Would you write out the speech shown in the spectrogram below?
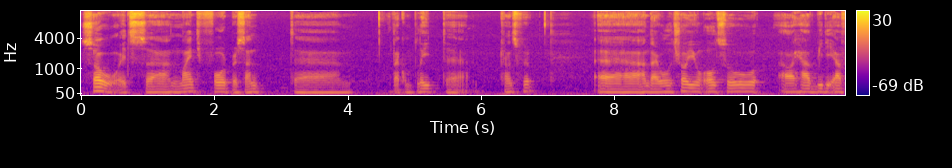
So it's 94% uh, the complete uh, transfer. Uh, and I will show you also I have PDF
